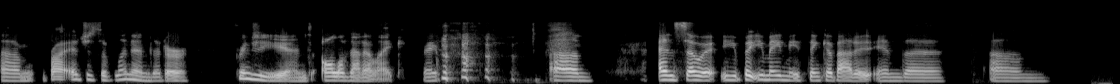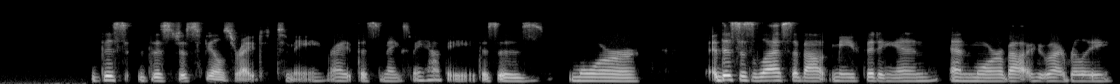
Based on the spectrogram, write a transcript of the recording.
um, raw edges of linen that are fringy and all of that I like, right? um, and so it, but you made me think about it in the um, this this just feels right to me right? This makes me happy. This is more this is less about me fitting in and more about who i really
